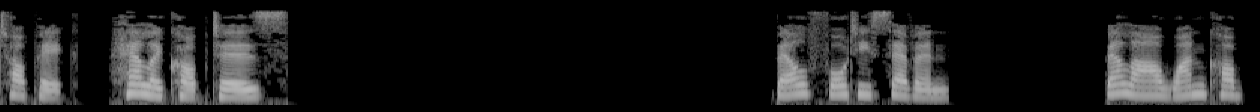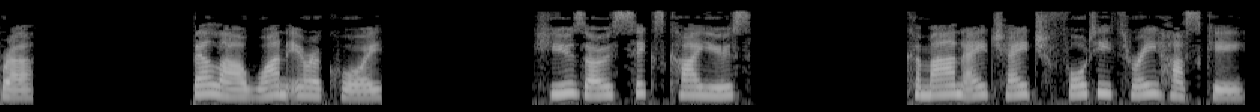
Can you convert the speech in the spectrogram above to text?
Topic: Helicopters. Bell 47 Bell AH-1 Cobra. Bell R-1 Iroquois. Hughes OH-6 Cayuse. Kaman HH-43 Husky.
